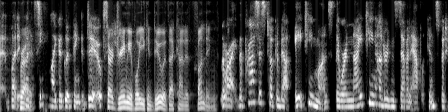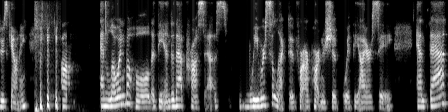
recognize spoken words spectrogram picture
but it, right. but it seemed like a good thing to do. Start dreaming of what you can do with that kind of funding. Right. The process took about 18 months. There were 1,907 applicants, but who's counting? um, and lo and behold, at the end of that process, we were selected for our partnership with the IRC. And that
